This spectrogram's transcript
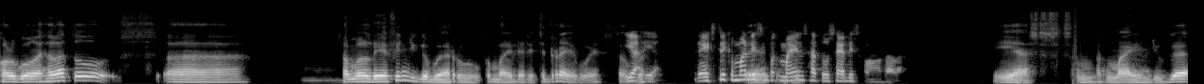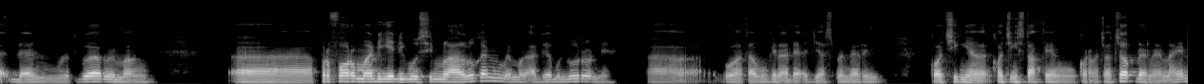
kalau gue nggak salah tuh eh, Samuel Devin juga baru kembali dari cedera ya, Bu ya, iya, iya. X3 kemarin Ya, sempat main satu series kalau nggak salah. iya sempat main juga dan menurut gue memang eh, performa dia di musim lalu kan memang agak menurun ya. Eh gue nggak tahu mungkin ada adjustment dari coaching yang coaching staff yang kurang cocok dan lain-lain.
